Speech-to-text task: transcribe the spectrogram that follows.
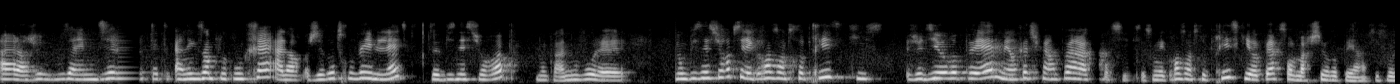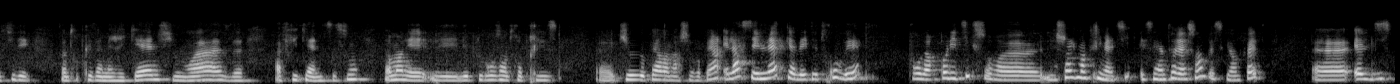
Alors, vous allez me dire peut-être un exemple concret. Alors, j'ai retrouvé une lettre de Business Europe. Donc, à nouveau, donc Business Europe, c'est les grandes entreprises qui je dis européenne, mais en fait, je fais un peu un raccourci. Ce sont les grandes entreprises qui opèrent sur le marché européen. Ce sont aussi des entreprises américaines, chinoises, africaines. Ce sont vraiment les, plus grosses entreprises euh, qui opèrent dans le marché européen. Et là, c'est une lettre qui avait été trouvée pour leur politique sur euh, les changements climatiques. Et c'est intéressant parce qu'en fait, euh, elles disent,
